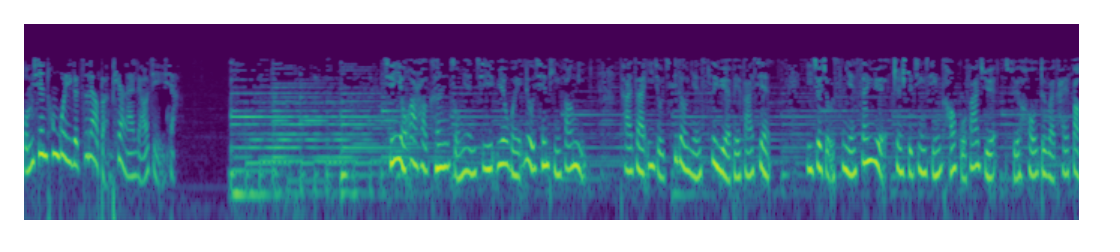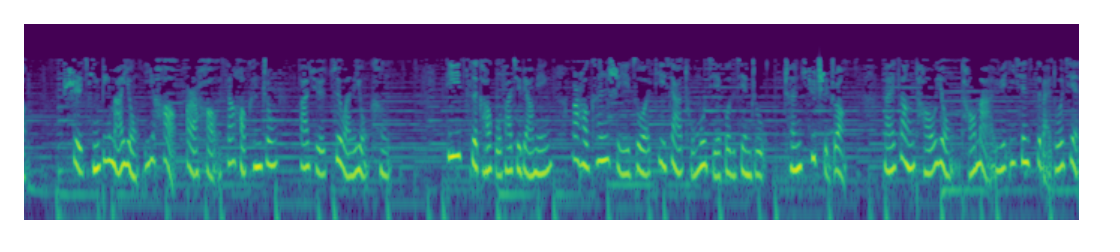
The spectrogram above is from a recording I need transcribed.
我们先通过一个资料短片来了解一下。秦俑二号坑总面积约为六千平方米，它在一九七六年四月被发现，一九九四年三月正式进行考古发掘，随后对外开放，是秦兵马俑一号、二号、三号坑中发掘最晚的俑坑。第一次考古发掘表明，二号坑是一座地下土木结构的建筑，呈曲尺状，埋葬陶俑、陶马约一千四百多件，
